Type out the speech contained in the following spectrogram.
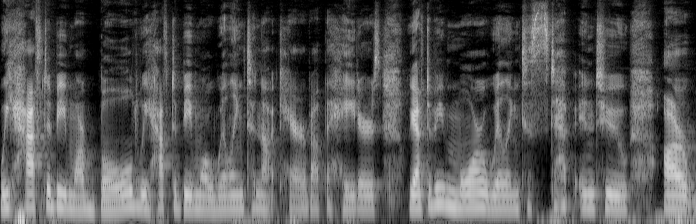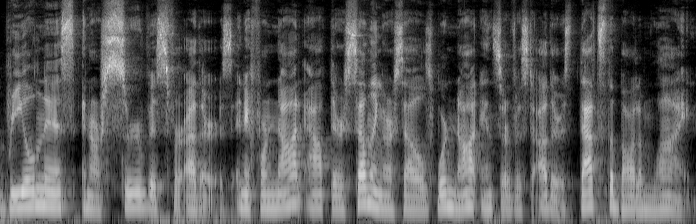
we have to be more bold. We have to be more willing to not care about the haters. We have to be more willing to step into our realness and our service for others. And if we're not out there selling ourselves, we're not in service to others. That's the bottom line.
